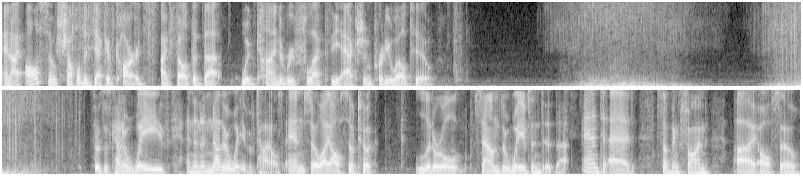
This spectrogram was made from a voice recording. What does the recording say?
And I also shuffled a deck of cards. I felt that that would kind of reflect the action pretty well too. So it's this kind of wave and then another wave of tiles. And so I also took literal sounds of waves and did that. And to add something fun, I also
